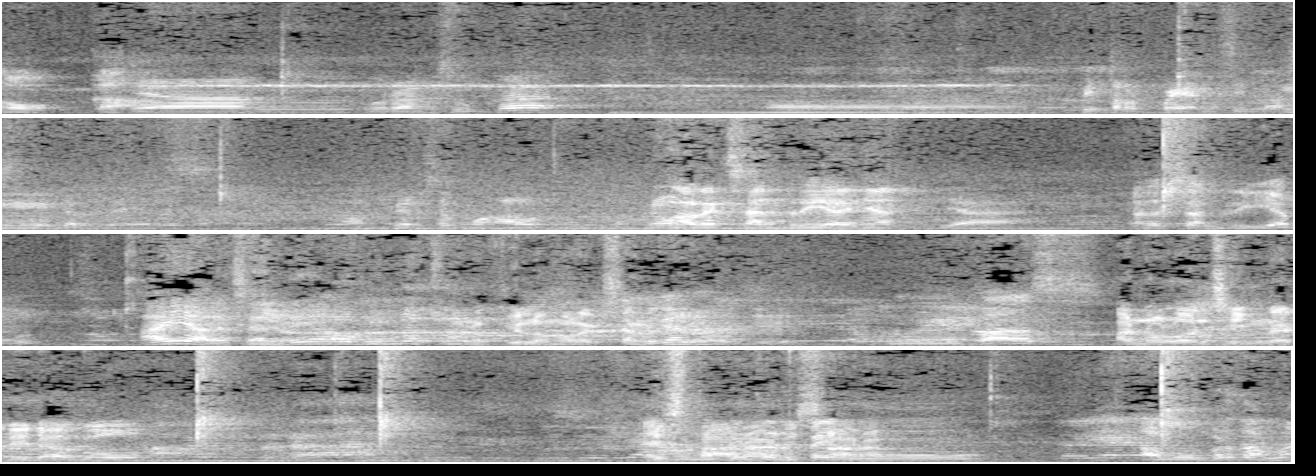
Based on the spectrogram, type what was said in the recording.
Lokal. yang orang suka eh, Peter Pan sih pasti Hmm. the best. Hampir semua album. No Alexandrianya. Ya, Alexandria bu. Ah iya, Alexandria Iya. albumnya. Anu film Alexander. Tapi kan- oke. Pas Anu launchingnya di Dago. Di Stara, Peter di Stara. nu album pertama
